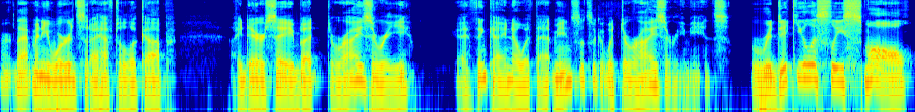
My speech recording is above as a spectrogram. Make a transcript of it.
Aren't that many words that I have to look up, I dare say, but derisory I think I know what that means. Let's look at what derisory means ridiculously small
